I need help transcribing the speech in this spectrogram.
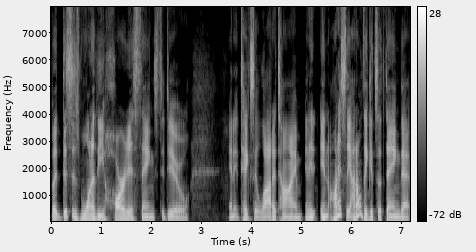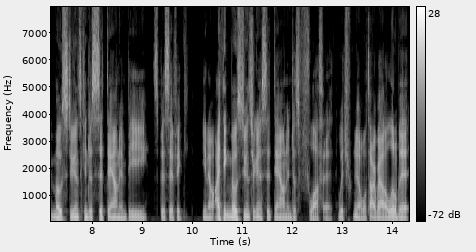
But this is one of the hardest things to do and it takes a lot of time and it and honestly i don't think it's a thing that most students can just sit down and be specific you know i think most students are going to sit down and just fluff it which you know we'll talk about a little bit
